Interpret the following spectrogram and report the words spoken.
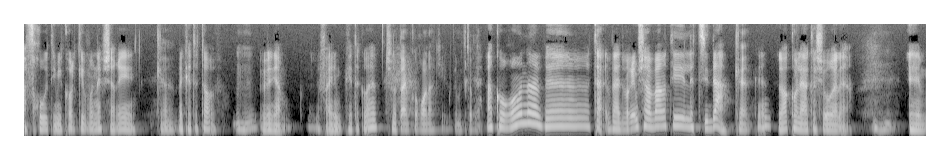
הפכו אותי מכל כיוון אפשרי כן. בקטע טוב מהמם. וגם לפעמים קטע כואב. שנתיים קורונה כאילו, אתה מתכוון. הקורונה ו... והדברים שעברתי לצידה, כן. כן? לא הכל היה קשור אליה. מהמם. אמ,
